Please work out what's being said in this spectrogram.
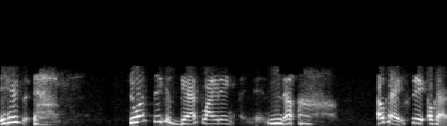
his do I think it's gaslighting? No. Okay, see, okay.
